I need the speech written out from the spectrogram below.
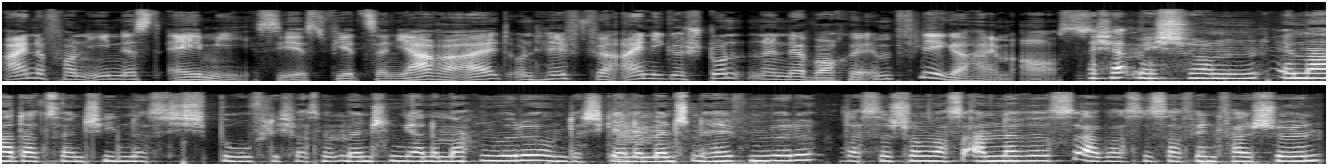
Eine von ihnen ist Amy. Sie ist 14 Jahre alt und hilft für einige Stunden in der Woche im Pflegeheim aus. Ich habe mich schon immer dazu entschieden, dass ich beruflich was mit Menschen gerne machen würde und dass ich gerne Menschen helfen würde. Das ist schon was anderes, aber es ist auf jeden Fall schön,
